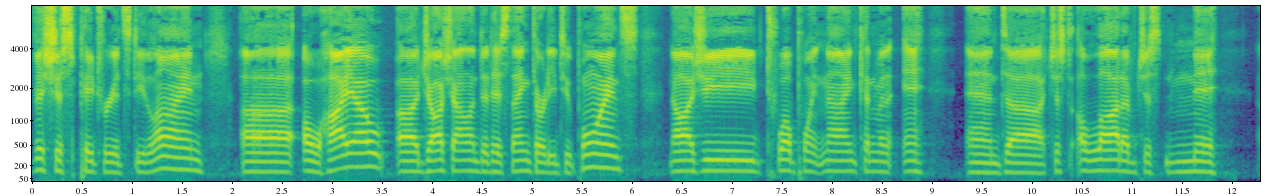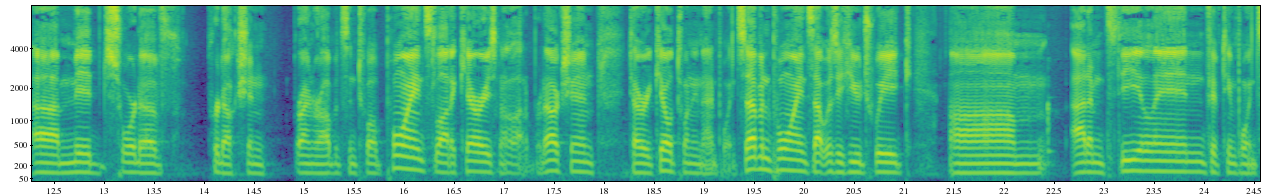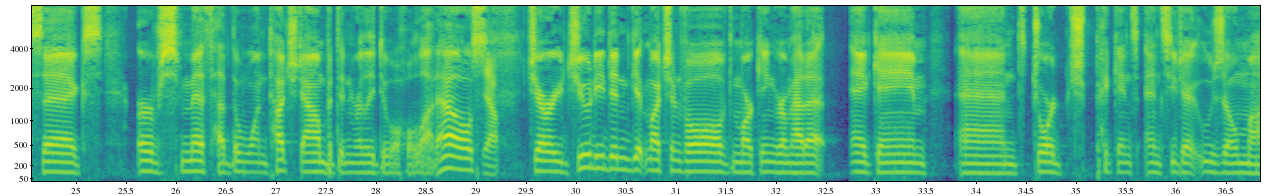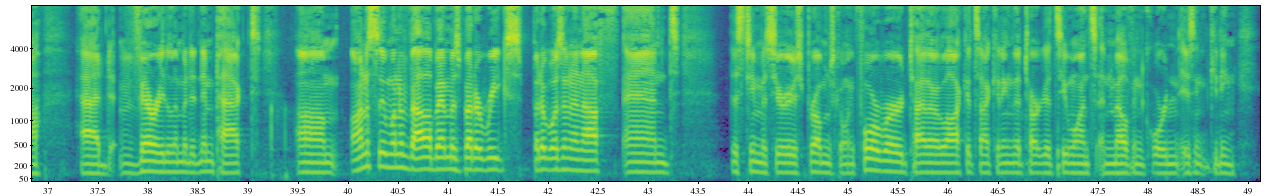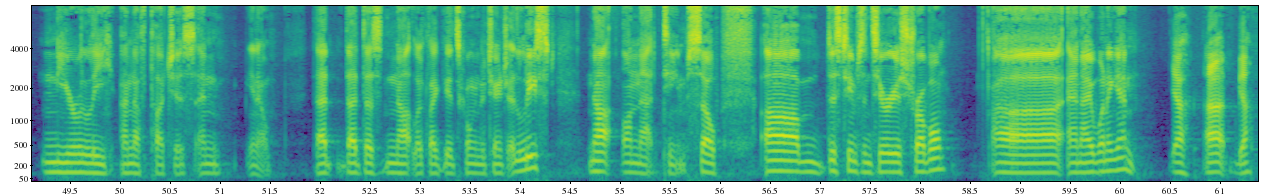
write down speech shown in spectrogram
vicious Patriots D line. Uh, Ohio, uh, Josh Allen did his thing, 32 points. Najee, 12.9, kind of an eh. And uh, just a lot of just meh, uh, mid sort of production. Brian Robinson, 12 points, a lot of carries, not a lot of production. Tyreek Hill, 29.7 points. That was a huge week. Um, Adam Thielen, 15.6. Irv Smith had the one touchdown, but didn't really do a whole lot else. Yep. Jerry Jeudy didn't get much involved. Mark Ingram had a, a game, and George Pickens and CJ Uzomah had very limited impact. Um, honestly, one of Alabama's better weeks, but it wasn't enough, and this team has serious problems going forward. Tyler Lockett's not getting the targets he wants, and Melvin Gordon isn't getting nearly enough touches. And you know that that does not look like it's going to change. At least not on that team. So um, this team's in serious trouble, uh, and I win again. Yeah, uh, yeah.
